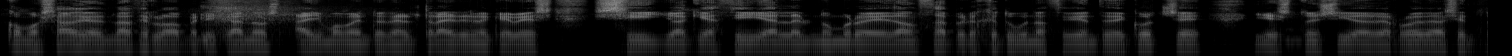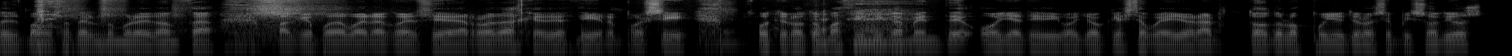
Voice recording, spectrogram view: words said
como saben hacer los americanos, hay un momento en el trailer en el que ves, sí, yo aquí hacía el número de danza, pero es que tuve un accidente de coche y estoy en silla de ruedas y entonces vamos a hacer el número de danza para que pueda bailar con silla de ruedas, que decir, pues sí, o te lo tomas cínicamente o ya te digo yo que se voy a llorar todos los los episodios,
